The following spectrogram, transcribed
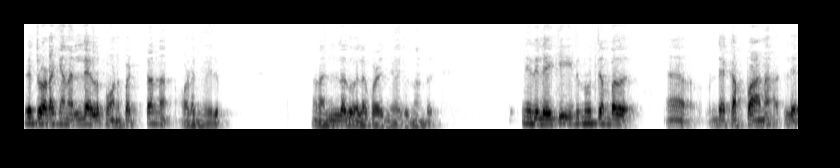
ഇതിട്ട് ഉടയ്ക്കാൻ നല്ല എളുപ്പമാണ്. പെട്ടെന്ന് ഉടഞ്ഞു വരും. നല്ലതുപോലെ കുഴഞ്ഞു വരുന്നുണ്ട്. ഇനി ഇതിലേക്ക് ഇരുന്നൂറ്റമ്പത് കപ്പാണ്. അല്ലെ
